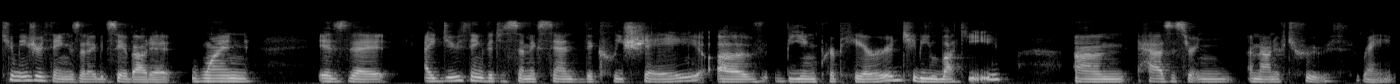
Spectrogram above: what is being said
two major things that I would say about it. One is that I do think that to some extent the cliche of being prepared to be lucky um, has a certain amount of truth, right?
